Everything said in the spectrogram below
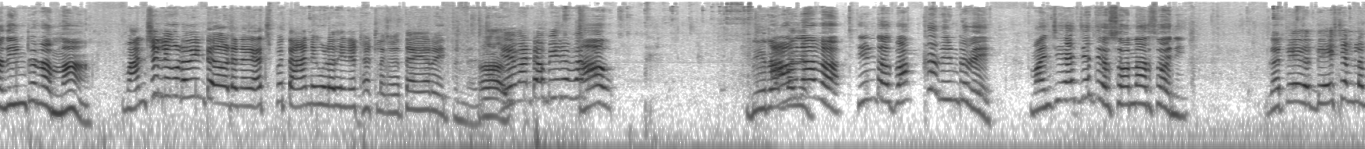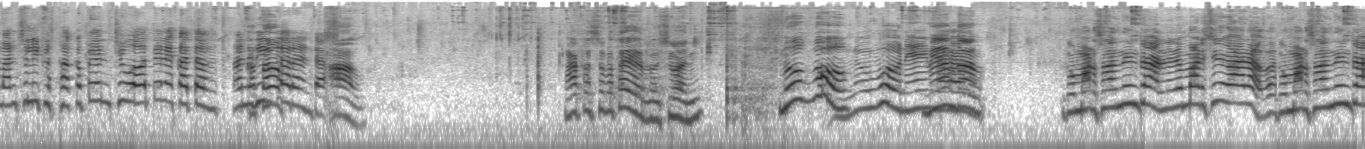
అది తింటారమ్మా. మనుషుల్ని కూడా ఎవడన్నా చచ్చిపోతే తాన్ని కూడా తినేటట్లుగా తయారవుతున్నది ఆ. ఏమంటావు తింటది పక్క తింటది. మంచిగా చేస్తే సోనారు సోని? గతే దేశంలో మనుషులు ఇట్లా పక్క పెంచి పోతేనే కథం. అని తింటారంట. అట్లా సుఖతారు శివాని. నువ్వు? నువ్వు నేను. ఇంకా మనుషులను తింటా నేను మనిషిని కానావా ఇంకా మనుషులను తింటా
